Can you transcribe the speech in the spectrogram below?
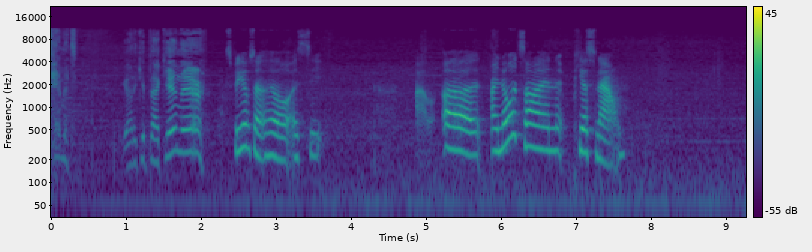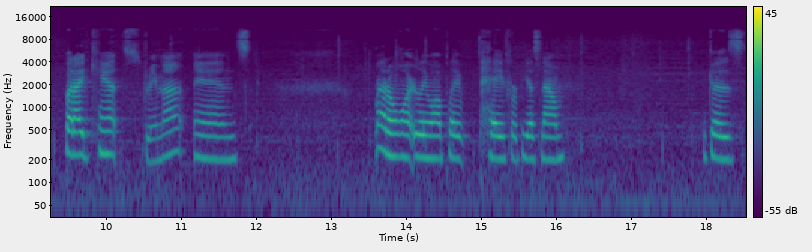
Damn it. You gotta get back in there. Speaking of Silent Hill, I see. Uh, I know it's on PS Now, but I can't stream that, and I don't want, really want to play pay for PS Now because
